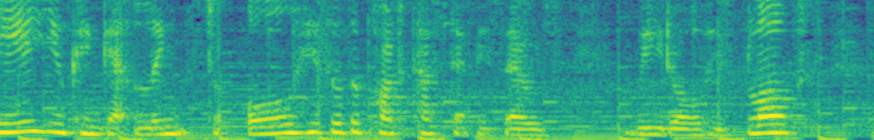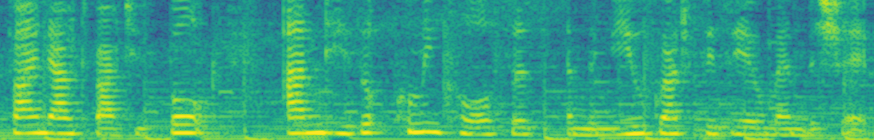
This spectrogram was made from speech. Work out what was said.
Here you can get links to all his other podcast episodes, read all his blogs, find out about his book and his upcoming courses and the new Grad Physio membership.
